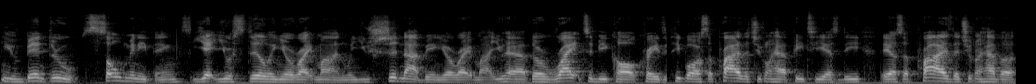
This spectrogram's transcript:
You've been through so many things, yet you're still in your right mind when you should not be in your right mind. You have the right to be called crazy. People are surprised that you don't have PTSD. They are surprised that you don't have a,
